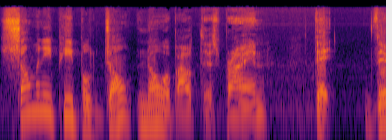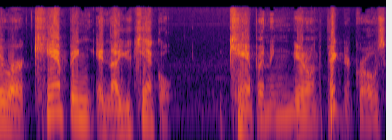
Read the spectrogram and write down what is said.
so many people don't know about this, Brian, that there are camping, and now you can't go camping, you know, on the picnic grows,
